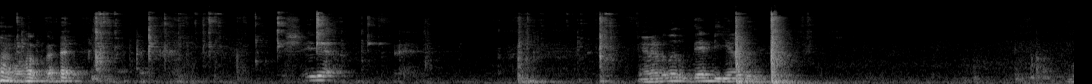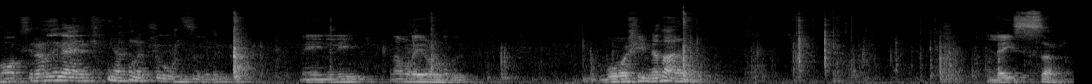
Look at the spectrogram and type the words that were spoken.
നമ്മളൊക്കെ ഇങ്ങനെ നിർത്തി അടിക്കാണ് ബോക്സിലാണ് ഞാനുള്ള ടൂൾസുകൾ മെയിൻലി നമ്മുടെ കയ്യിലുള്ളത് ബോഷിന്റെ സാധനം ലൈസർ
